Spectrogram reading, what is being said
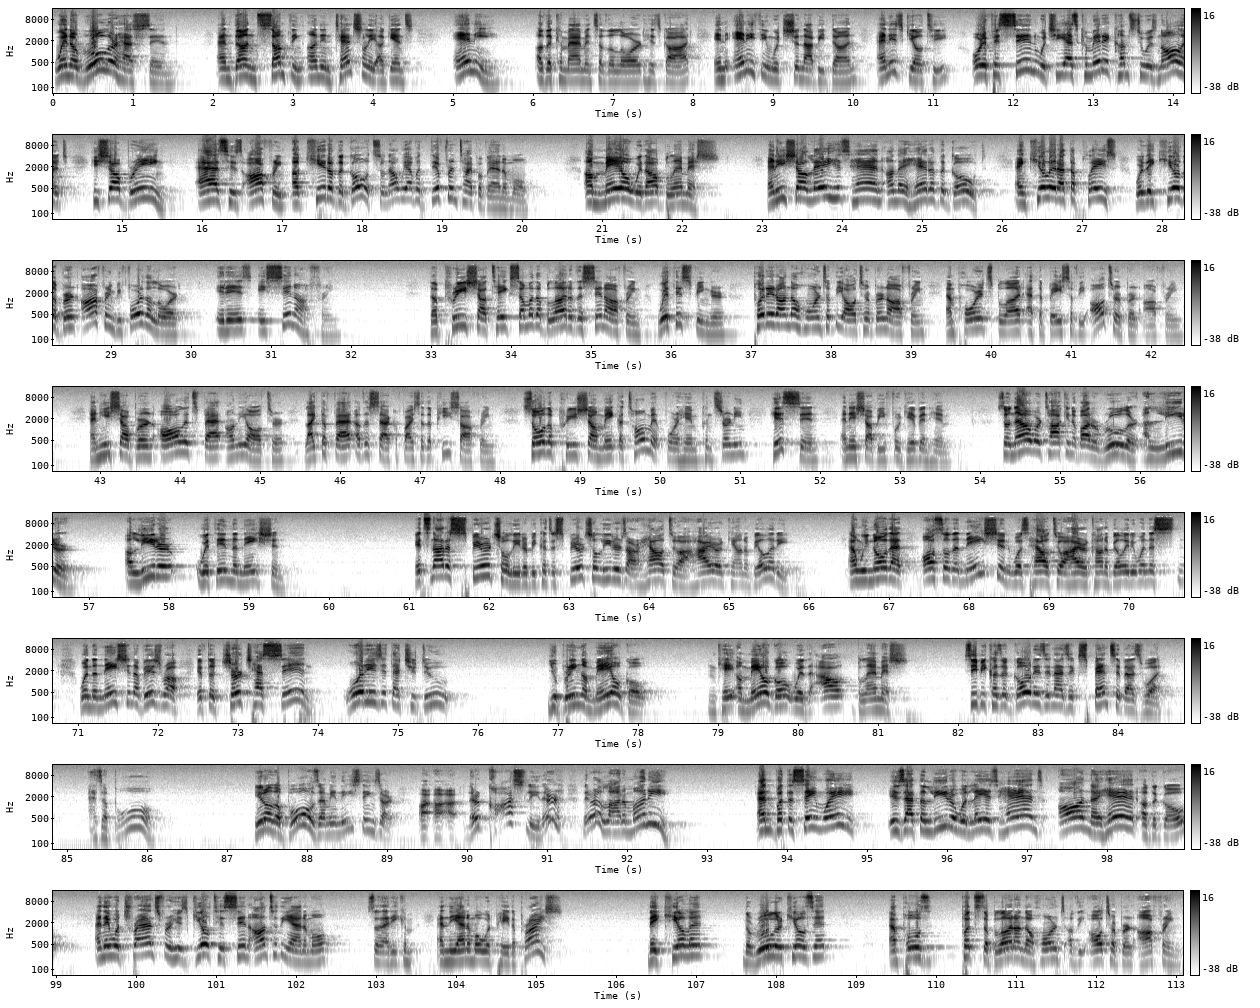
When a ruler has sinned and done something unintentionally against any of the commandments of the Lord his God, in anything which should not be done, and is guilty, or if his sin which he has committed comes to his knowledge, he shall bring as his offering a kid of the goats. So now we have a different type of animal, a male without blemish. And he shall lay his hand on the head of the goat and kill it at the place where they kill the burnt offering before the Lord. It is a sin offering. The priest shall take some of the blood of the sin offering with his finger Put it on the horns of the altar burnt offering, and pour its blood at the base of the altar burnt offering. And he shall burn all its fat on the altar, like the fat of the sacrifice of the peace offering. So the priest shall make atonement for him concerning his sin, and it shall be forgiven him. So now we're talking about a ruler, a leader, a leader within the nation. It's not a spiritual leader because the spiritual leaders are held to a higher accountability. And we know that also the nation was held to a higher accountability when, this, when the nation of Israel, if the church has sinned, what is it that you do? You bring a male goat, okay? A male goat without blemish. See, because a goat isn't as expensive as what? As a bull. You know, the bulls, I mean, these things are, are, are, are they're costly. They're, they're a lot of money. And but the same way is that the leader would lay his hands on the head of the goat and they would transfer his guilt, his sin onto the animal so that he can and the animal would pay the price. They kill it, the ruler kills it, and pulls puts the blood on the horns of the altar burnt offering.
